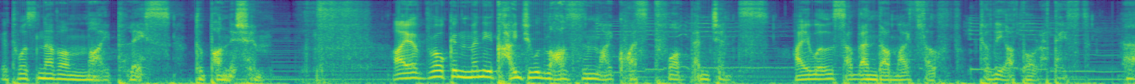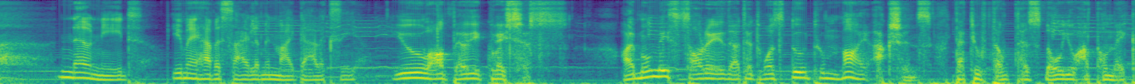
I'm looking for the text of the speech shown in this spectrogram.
It was never my place to punish him. I have broken many kaiju laws in my quest for vengeance. I will surrender myself to the authorities. No need. You may have asylum in my galaxy. You are very gracious. I'm only sorry that it was due to my actions that you felt as though you had to make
